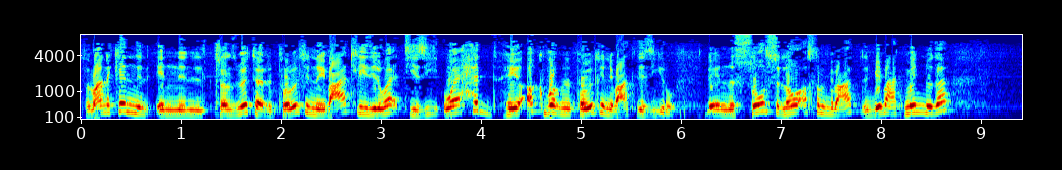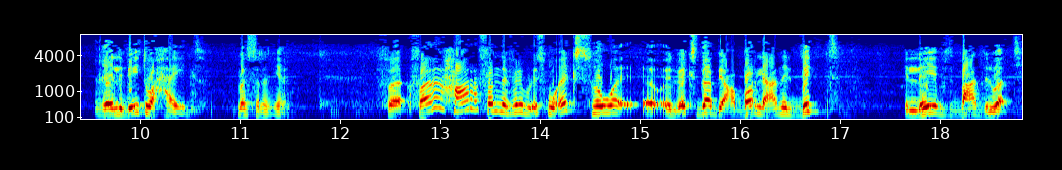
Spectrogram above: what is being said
فمعنى كده إن إن ال transmitter ال probability إنه يبعت لي دلوقتي زي واحد هي أكبر من ال probability إنه يبعت لي zero. لأن ال source اللي هو أصلا بيبعت بيبعت منه ده غالبيته وحايد مثلا يعني. فأنا هعرف random variable اسمه X هو ال X ده بيعبر لي عن ال bit اللي هي بتتبعت دلوقتي.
